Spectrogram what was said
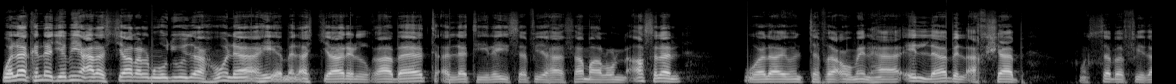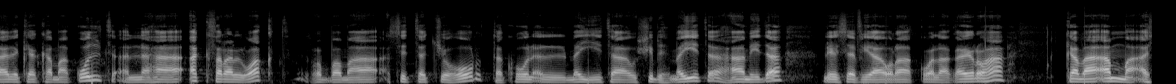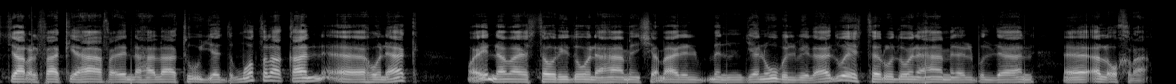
ولكن جميع الأشجار الموجودة هنا هي من أشجار الغابات التي ليس فيها ثمر أصلا ولا ينتفع منها إلا بالأخشاب. والسبب في ذلك كما قلت أنها أكثر الوقت ربما ستة شهور تكون الميتة أو شبه ميتة هامدة ليس فيها أوراق ولا غيرها. كما أما أشجار الفاكهة فإنها لا توجد مطلقا هناك وإنما يستوردونها من شمال من جنوب البلاد ويستوردونها من البلدان الأخرى.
